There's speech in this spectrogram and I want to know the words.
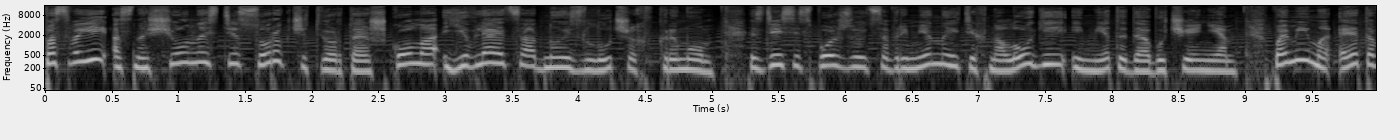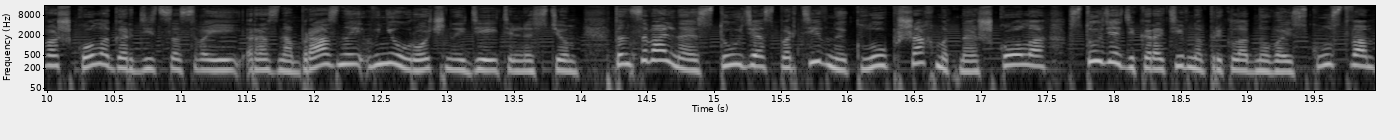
По своей оснащенности 44-я школа является одной из лучших в Крыму. Здесь используют современные технологии и методы обучения. Помимо этого, школа гордится своей разнообразной внеурочной деятельностью. Танцевальная студия, спортивный клуб, шахматная школа, студия декоративно-прикладного искусства,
